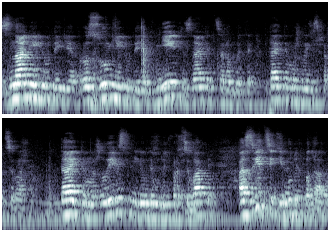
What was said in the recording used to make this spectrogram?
знані люди є, розумні люди є, вміють і знають, як це робити. Дайте можливість працювати. Дайте можливість, і люди будуть працювати, а звідси і будуть податки.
